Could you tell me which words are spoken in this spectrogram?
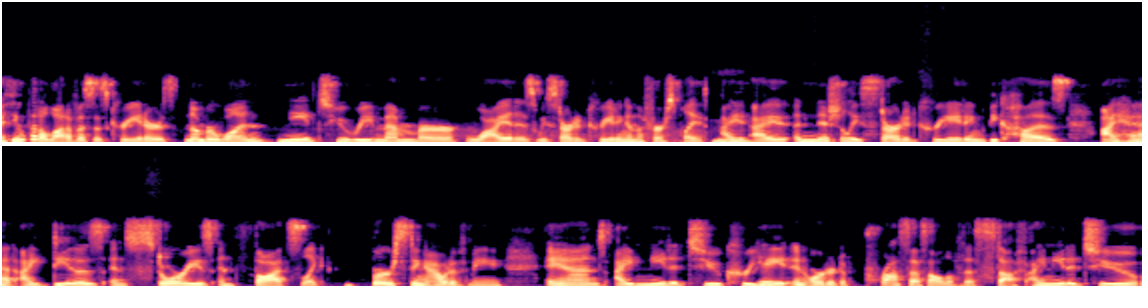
I think that a lot of us as creators, number one, need to remember why it is we started creating in the first place. Mm. I, I initially started creating because I had ideas and stories and thoughts like bursting out of me. And I needed to create in order to process all of this stuff. I needed to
